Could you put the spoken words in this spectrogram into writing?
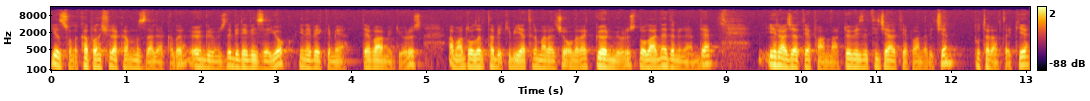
Yıl sonu kapanış rakamımızla alakalı öngörümüzde bir revize yok. Yine beklemeye devam ediyoruz. Ama doları tabii ki bir yatırım aracı olarak görmüyoruz. Dolar neden önemli? İhracat yapanlar, dövizle ticaret yapanlar için bu taraftaki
